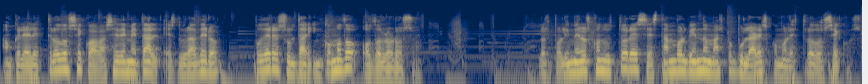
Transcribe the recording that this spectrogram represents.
Aunque el electrodo seco a base de metal es duradero, puede resultar incómodo o doloroso. Los polímeros conductores se están volviendo más populares como electrodos secos,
